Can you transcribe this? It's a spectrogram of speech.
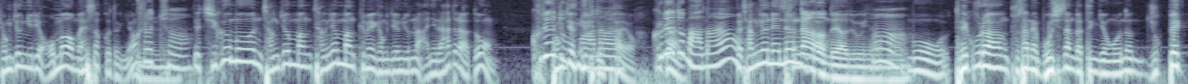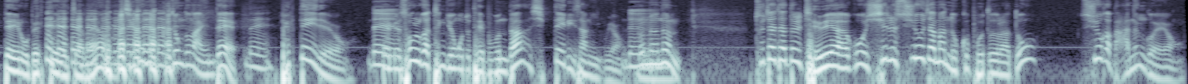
경쟁률이 어마어마했었거든요. 그렇죠. 근데 지금은 작년만 작년만큼의 경쟁률은 아니라 하더라도 그래도 경쟁률이 많아요. 높아요. 그래도 그러니까, 많아요. 그러니까 작년에는 상당한데 아주 그냥. 어. 뭐 대구랑 부산의 모시장 같은 경우는 600대 1, 500대 1 했잖아요. 지금은 그 정도는 아닌데 네. 100대 1이에요. 네. 그다음에 서울 같은 경우도 대부분 다 10대 1 이상이고요. 네. 그러면은 투자자들 제외하고 실 수요자만 놓고 보더라도 수요가 많은 거예요.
